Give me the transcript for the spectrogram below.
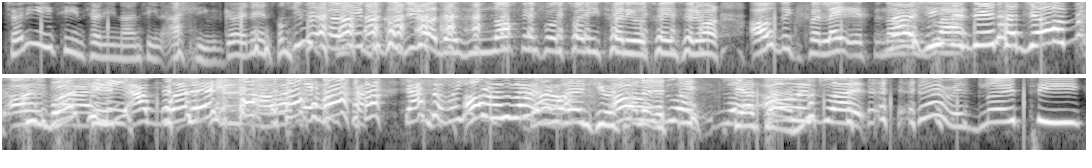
2018, 2019, Ashleigh was going in on She was Twitter. going in because you know what, there's nothing from 2020 or 2021. I was looking for latest, and I No, was she's like, been doing her job. I She's was working. Actually, I'm working now. I don't have time. That's what you I was said. like, Back then she was I trying to was like- assist. She had I was like, there is no tea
